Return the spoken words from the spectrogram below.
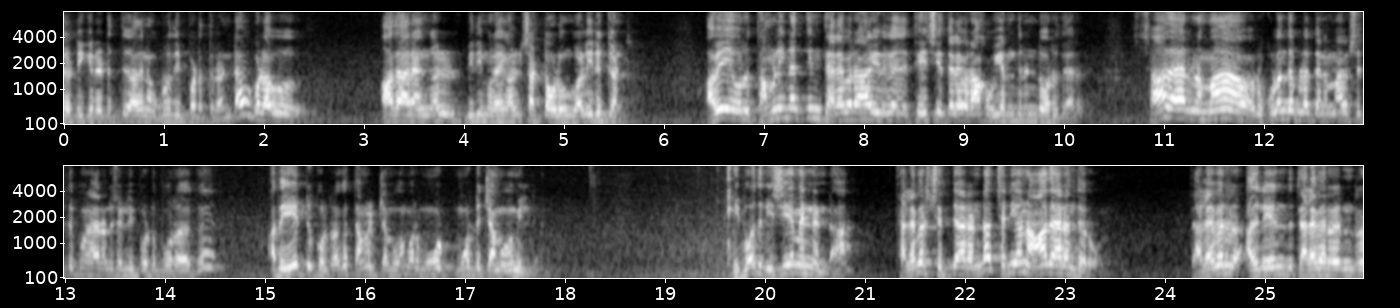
சர்டிஃபிகேட் எடுத்து அதனை உறுதிப்படுத்துகிறேன்டா இவ்வளவு ஆதாரங்கள் விதிமுறைகள் சட்ட ஒழுங்குகள் இருக்கின்ற. அவை ஒரு தமிழினத்தின் தலைவராக இருக்க தேசிய தலைவராக உயர்ந்திருந்த ஒருவர் சாதாரணமாக ஒரு குழந்தை பிள்ளைத்தனமாக அவர் செத்து போனார்னு சொல்லி போட்டு போகிறதுக்கு அதை ஏற்றுக்கொள்கிறதுக்கு தமிழ் சமூகம் ஒரு மோ மோட்டு சமூகம் இல்லை. இப்போது விஷயம் என்னென்னா தலைவர் செத்தாரண்டா சரியான ஆதாரம் தரும் தலைவர் அதுலேருந்து தலைவர் என்ற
